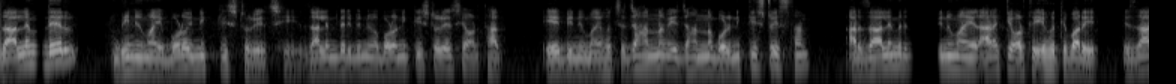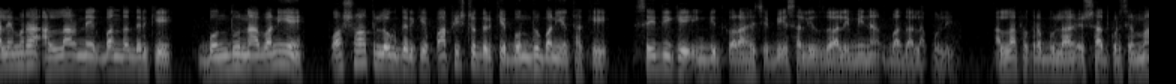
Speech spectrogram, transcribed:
জালেমদের বিনিময় বড়ই নিকৃষ্ট রয়েছে। জালেমদের বিনিময় বড় নিকৃষ্ট রয়েছে, অর্থাৎ এর বিনিময় হচ্ছে জাহান্নাম। এই জাহান্নাম বড় নিকৃষ্ট স্থান। আর জালেমের বিনিময়ের আরেকটি অর্থ এ হতে পারে যে, জালেমরা আল্লাহর নেক বান্দাদেরকে বন্ধু না বানিয়ে, অসৎ লোকদেরকে, পাপিষ্টদেরকে বন্ধু বানিয়ে থাকে। সেই দিকে ইঙ্গিত করা হয়েছে বেস আলী জালিমিনা বাদালা বলে। আল্লাহ ফকরাবুল্লাহ ইরশাদ করেছেন, মা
